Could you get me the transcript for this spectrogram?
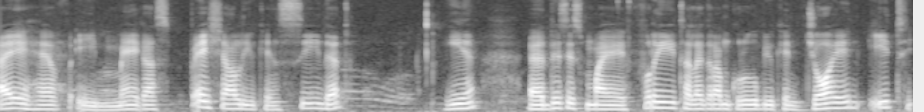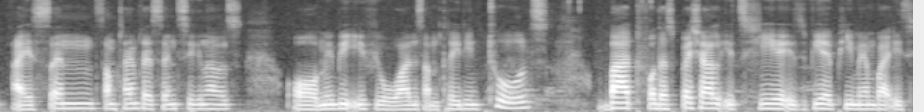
i have a mega special. You can see that here. Uh, this is my free telegram group. You can join it. I send sometimes i send signals or maybe if you want some trading tools but for the special it's here is vip member is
